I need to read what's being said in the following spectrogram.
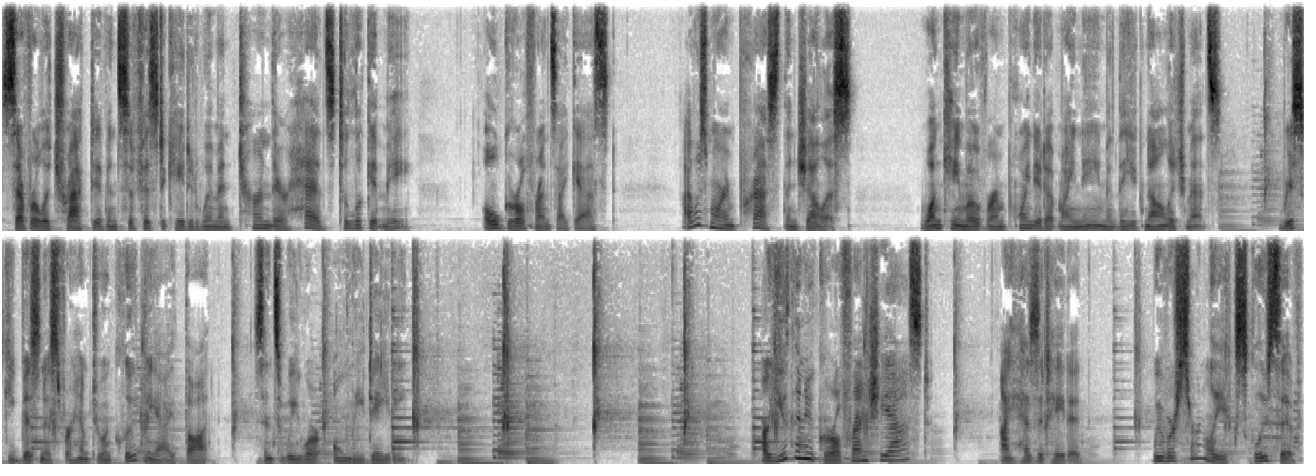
Several attractive and sophisticated women turned their heads to look at me. Old girlfriends, I guessed. I was more impressed than jealous. One came over and pointed at my name in the acknowledgments. Risky business for him to include me, I thought, since we were only dating. Are you the new girlfriend? she asked. I hesitated. We were certainly exclusive.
